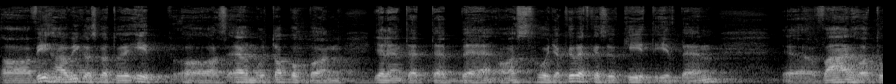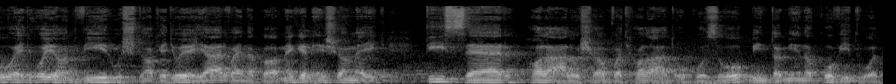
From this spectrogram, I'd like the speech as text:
a WHO igazgatója épp az elmúlt tapokban jelentette be azt, hogy a következő két évben várható egy olyan vírusnak, egy olyan járványnak a megjelenése, amelyik tízszer halálosabb vagy halált okozó, mint amilyen a Covid volt.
